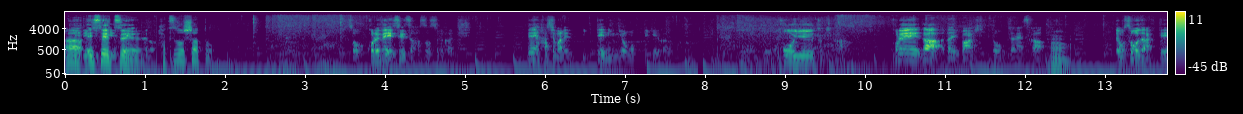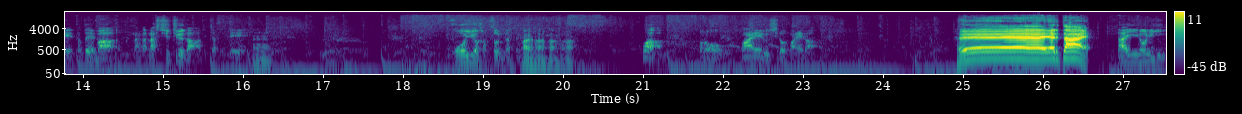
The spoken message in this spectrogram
あ OD 電撃 SA2 発動した後。そう。これで SS 発動する感じ。で端まで行って人形を持っていけるかどうか。こういう時かな。これが大パンヒットじゃないですか。うん。ででもそうじゃなくて例えばなんかラッシュ中断当てちゃってうん。はいこういう発音になってる。はいはいははこの前後ろ前がいへえやりたい。大より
